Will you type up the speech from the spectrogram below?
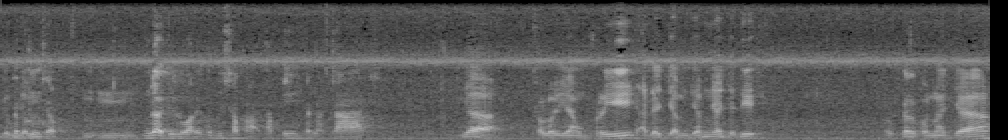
Jam-jam. 20 jam. Mm-mm. Enggak di luar itu bisa Pak, tapi kena charge. Ya, kalau yang free ada jam-jamnya jadi telepon aja.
